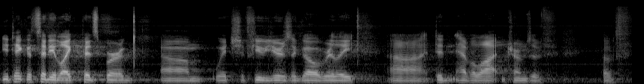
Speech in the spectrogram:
you take a city like Pittsburgh, um, which a few years ago really uh, didn't have a lot in terms of, of,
